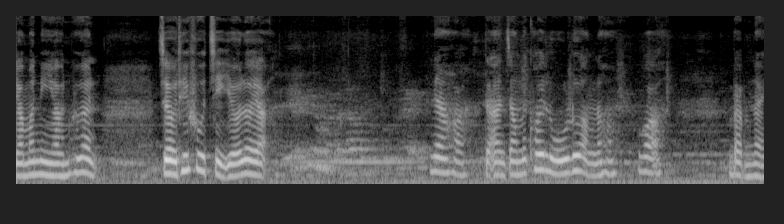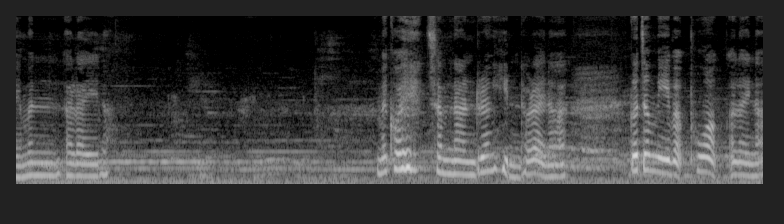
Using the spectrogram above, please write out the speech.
ญมณีอะเพื่อนๆ เจอที่ฟูจิเยอะเลยอะเนี่ยค่ะ แต่อันจังไม่ค่อยรู้เรื่องนะคะ ว่าแบบไหนมันอะไรนะ ไม่ค่อยชำนาญเรื่องหินเท่าไหร่นะคะ ก็จะมีแบบพวกอะไรนะ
